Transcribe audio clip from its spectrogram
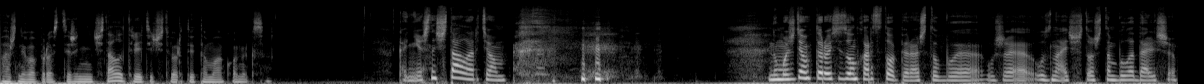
Важный вопрос. Ты же не читала третий, четвертый тома комикса? Конечно, читала, Артем. Ну, мы ждем второй сезон Хардстопера, чтобы уже узнать, что же там было дальше.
